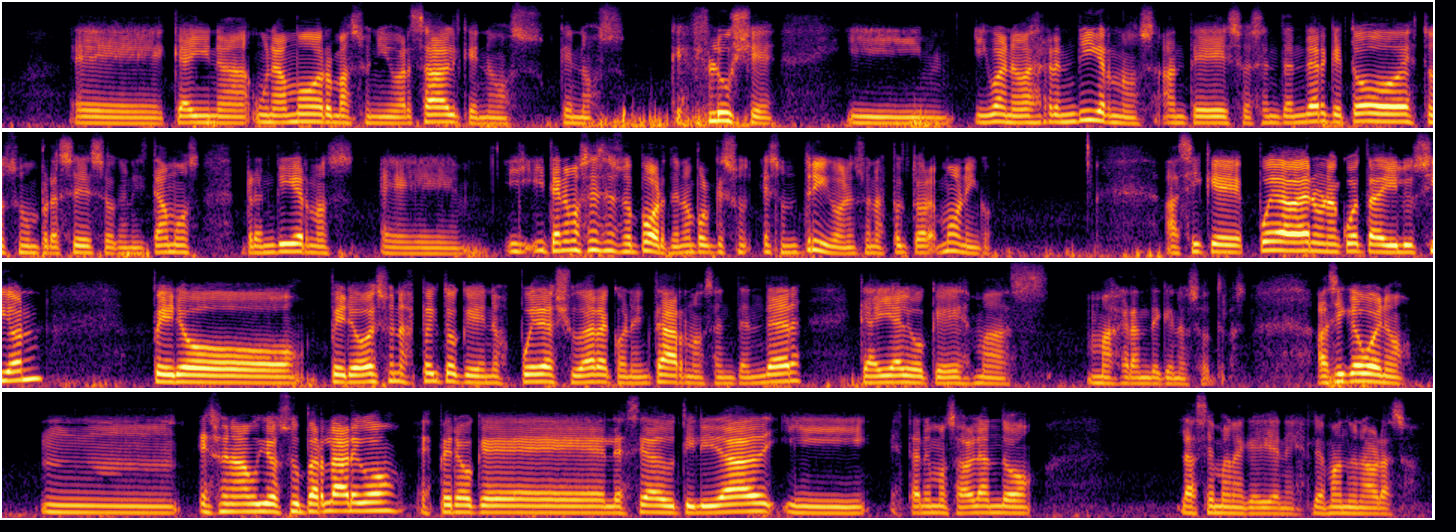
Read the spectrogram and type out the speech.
eh, que hay un amor más universal que nos, que nos que fluye y, bueno, es rendirnos ante eso, es entender que todo esto es un proceso, que necesitamos rendirnos eh, y, tenemos ese soporte, ¿no? porque es un, es un es un aspecto armónico. Así que puede haber una cuota de ilusión, pero, pero es un aspecto que nos puede ayudar a conectarnos, a entender que hay algo que es más, más grande que nosotros. Así que bueno, Mm, es un audio súper largo, espero que les sea de utilidad y estaremos hablando la semana que viene. Les mando un abrazo.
